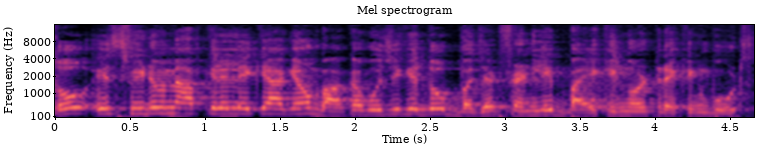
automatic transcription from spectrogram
तो इस वीडियो में मैं आपके लिए लेके आ गया हूँ बाकाबूची के दो बजट फ्रेंडली बाइकिंग और ट्रैकिंग बूट्स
